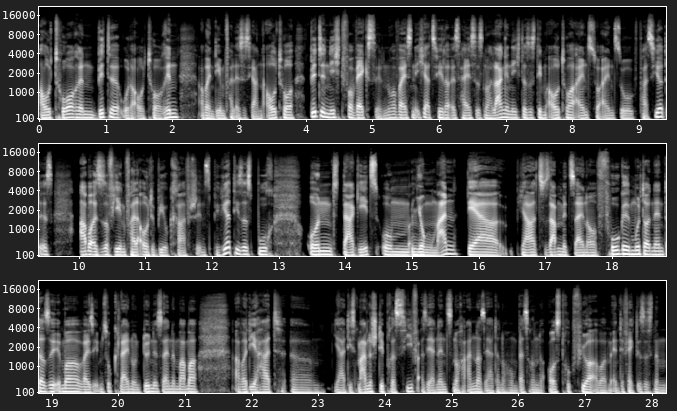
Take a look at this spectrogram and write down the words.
Autorin bitte oder Autorin, aber in dem Fall ist es ja ein Autor, bitte nicht verwechseln. Nur weil es ein Ich-Erzähler ist, heißt es noch lange nicht, dass es dem Autor eins zu eins so passiert ist. Aber es ist auf jeden Fall autobiografisch inspiriert, dieses Buch. Und da geht es um einen jungen Mann, der ja zusammen mit seiner Vogelmutter nennt er sie immer, weil sie eben so klein und dünn ist, seine Mama. Aber die hat, äh, ja, die ist manisch-depressiv, also er nennt es noch anders, er hat da noch einen besseren Ausdruck für, aber im Endeffekt ist es, eine,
